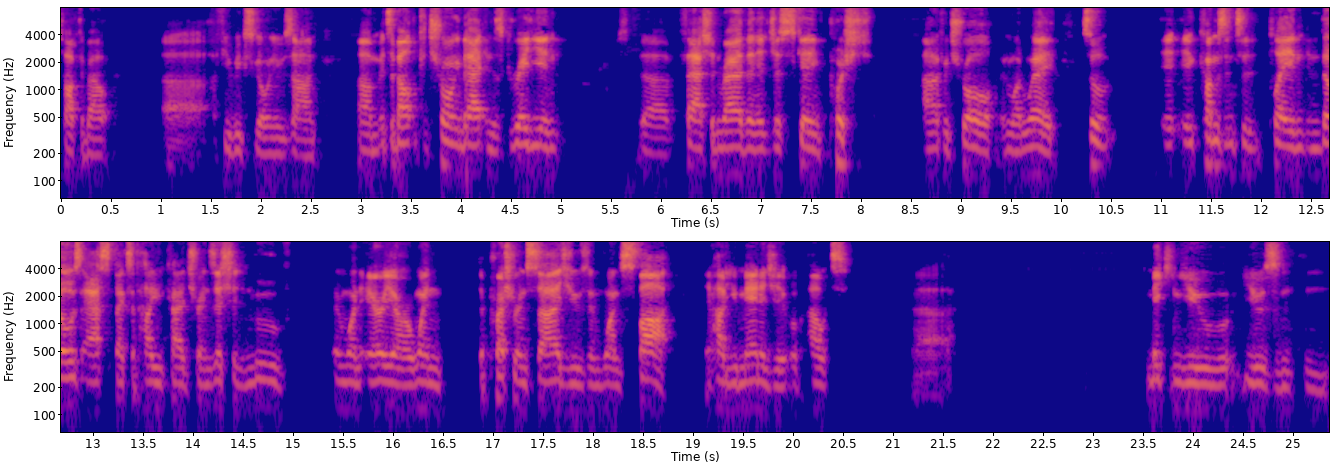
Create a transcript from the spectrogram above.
talked about uh, a few weeks ago when he was on. Um, it's about controlling that in this gradient uh, fashion rather than it just getting pushed out of control in one way. So it, it comes into play in, in, those aspects of how you kind of transition and move in one area or when the pressure inside you is in one spot and how do you manage it without uh, making you use in, in,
